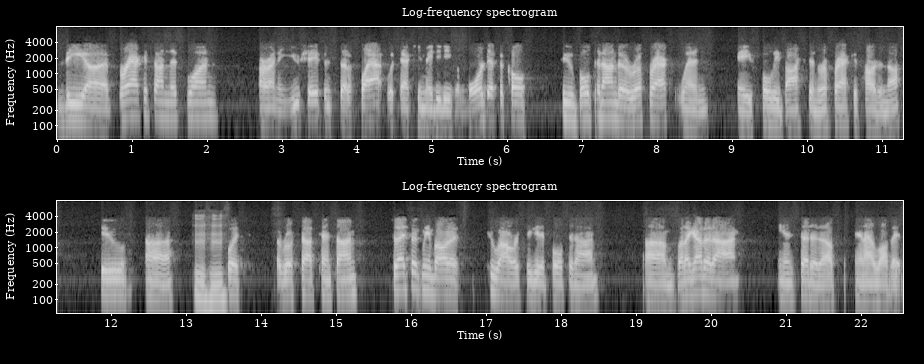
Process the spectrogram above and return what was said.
The uh, brackets on this one are on a U shape instead of flat, which actually made it even more difficult to bolt it onto a roof rack when a fully boxed in roof rack is hard enough to uh, Mm-hmm. put a rooftop tent on. So that took me about two hours to get it bolted on. Um, but I got it on and set it up, and I love it.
